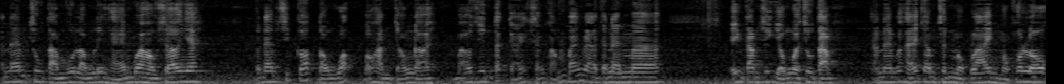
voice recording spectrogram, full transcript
anh em sưu tầm vui lòng liên hệ em qua hồ sơ nha. Anh em ship code toàn quốc, bảo hành trọn đời, bao zin tất cả các sản phẩm bán ra cho anh em ờ, yên tâm sử dụng và sưu tầm. Anh em có thể cho em xin một like, một follow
